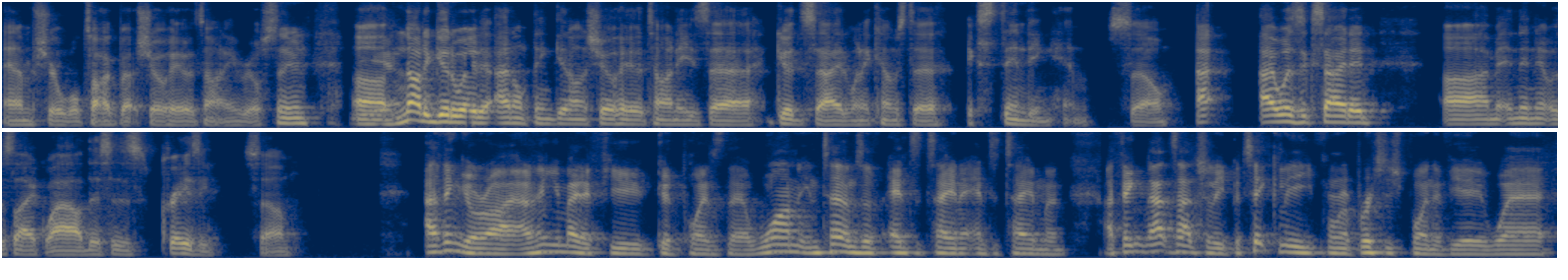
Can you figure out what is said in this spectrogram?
And I'm sure we'll talk about Shohei Ohtani real soon. Um, yeah. Not a good way to, I don't think, get on Shohei Ohtani's uh, good side when it comes to extending him. So I, I was excited. Um, and then it was like, wow, this is crazy. So I think you're right. I think you made a few good points there. One, in terms of entertainer entertainment, I think that's actually particularly from a British point of view where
